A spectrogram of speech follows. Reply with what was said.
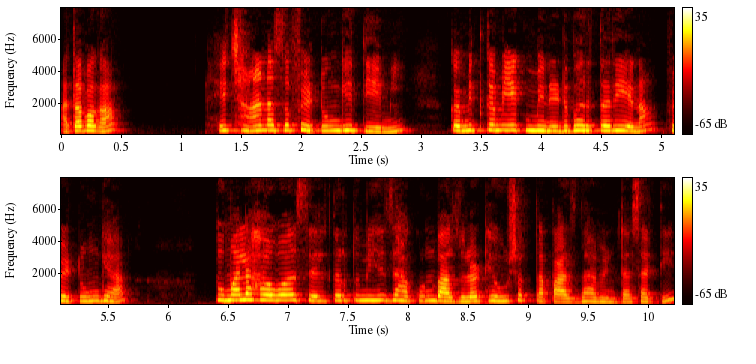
आता बघा हे छान असं फेटून घेते मी. कमीत कमी एक मिनिटभर तरी आहे ना फेटून घ्या. तुम्हाला हवं असेल तर तुम्ही हे झाकून बाजूला ठेवू शकता पाच दहा मिनटासाठी.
